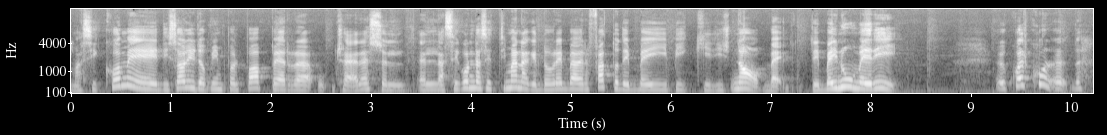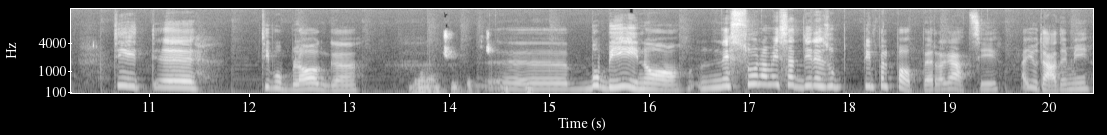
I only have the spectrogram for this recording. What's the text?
Ma siccome di solito Pimple Popper, cioè adesso è, la seconda settimana che dovrebbe aver fatto dei bei picchi, di- no, beh, dei bei numeri. Eh, Qualcuno. eh, ti- eh, TV blog. C'è più. eh, Bubino. Nessuno mi sa dire su Pimple Popper, ragazzi. Aiutatemi.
